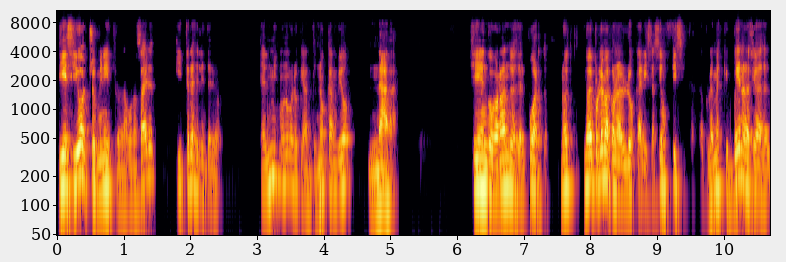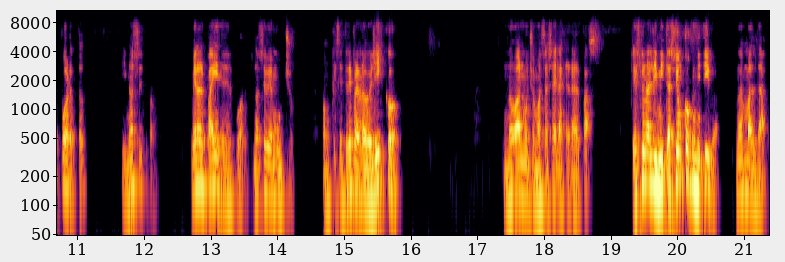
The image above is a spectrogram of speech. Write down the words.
18 ministros de las Buenos Aires y 3 del interior. El mismo número que antes, no cambió nada siguen gobernando desde el puerto. No, no hay problema con la localización física, el problema es que ven a las ciudades del puerto y no se, ven al país desde el puerto, no se ve mucho. Aunque se trepan al obelisco, no van mucho más allá de la General Paz. Es una limitación cognitiva, no es maldad.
